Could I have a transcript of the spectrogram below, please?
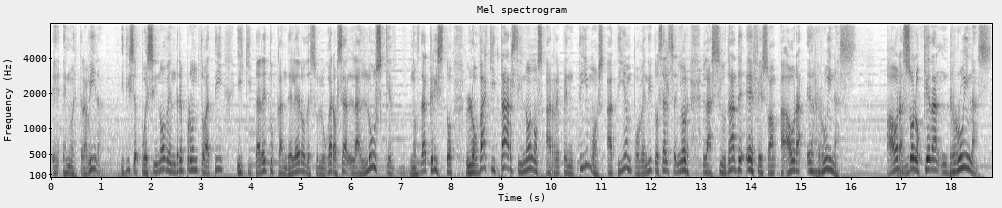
eh, en nuestra vida. Y dice, pues si no, vendré pronto a ti y quitaré tu candelero de su lugar. O sea, la luz que nos da Cristo lo va a quitar si no nos arrepentimos a tiempo. Bendito sea el Señor. La ciudad de Éfeso ahora es ruinas. Ahora solo quedan ruinas.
